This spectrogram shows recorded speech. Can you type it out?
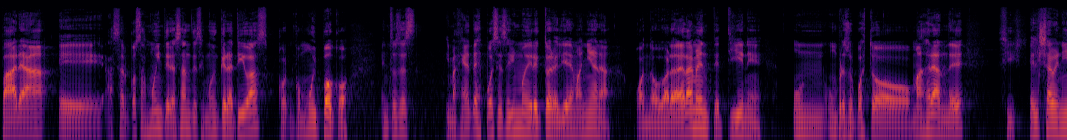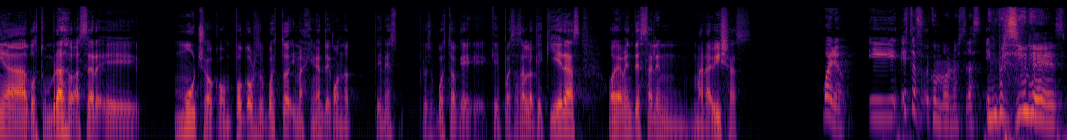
para eh, hacer cosas muy interesantes y muy creativas con, muy poco. Entonces, imagínate después ese mismo director el día de mañana, cuando verdaderamente tiene un, un presupuesto más grande, si él ya venía acostumbrado a hacer eh, mucho con poco presupuesto, imagínate cuando tenés presupuesto que, que puedes hacer lo que quieras, obviamente salen maravillas. Bueno, y estas fue como nuestras impresiones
